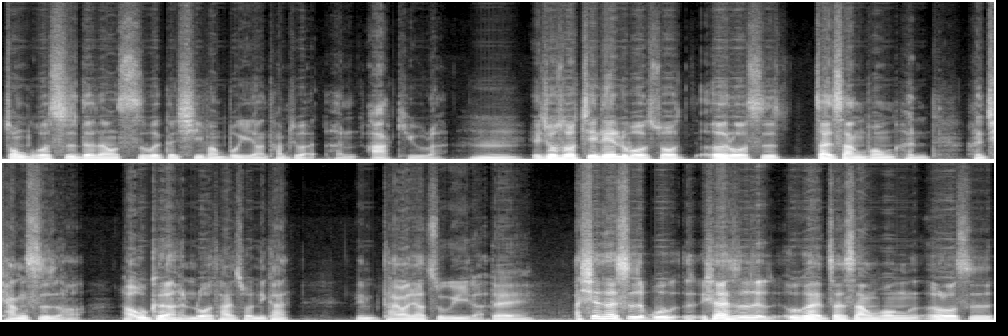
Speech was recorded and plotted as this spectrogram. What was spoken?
中国式的那种思维跟西方不一样，他们就很阿 Q 了。嗯，也就是说，今天如果说俄罗斯占上风，很很强势哈，然后乌克兰很弱，他说：“你看，你们台湾要注意了。”对啊，现在是乌现在是乌克兰占上风，俄罗斯。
